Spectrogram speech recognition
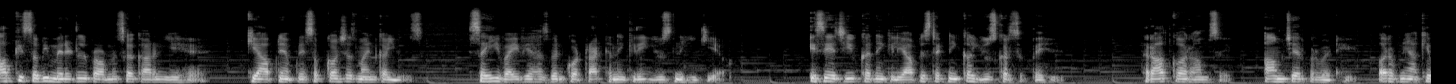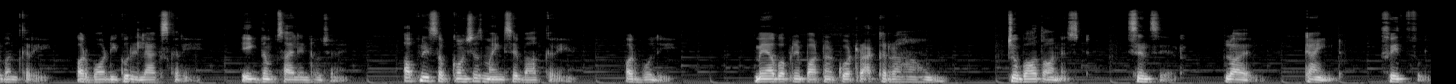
आपकी सभी मैरिटल प्रॉब्लम्स का कारण ये है कि आपने अपने सबकॉन्शियस माइंड का यूज़ सही वाइफ या हस्बैंड को अट्रैक्ट करने के लिए यूज़ नहीं किया। इसे अचीव करने के लिए आप इस टेक्निक का यूज़ कर सकते हैं। रात को आराम से आम चेयर पर बैठे और अपनी आँखें बंद करें और बॉडी को रिलैक्स करें। एकदम साइलेंट हो जाएँ। अपने सबकॉन्शियस माइंड से बात करें और बोले, मैं अब अपने पार्टनर को अट्रैक्ट कर रहा हूँ जो बहुत honest sincere loyal kind faithful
